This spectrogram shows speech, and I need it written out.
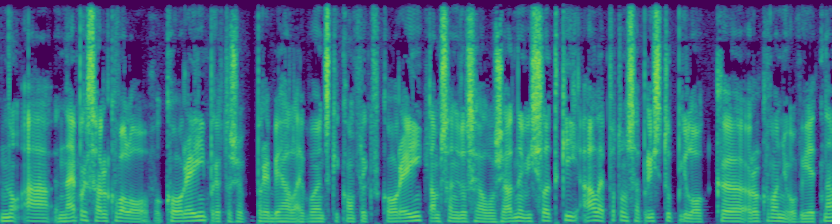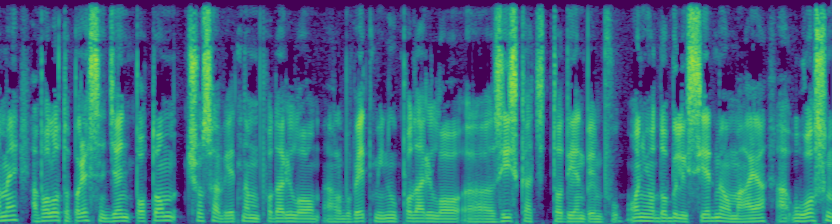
No a najprv sa rokovalo v Koreji, pretože prebiehal aj vojenský konflikt v Koreji. Tam sa nedosiahlo žiadne výsledky, ale potom sa pristúpilo k rokovaniu o Vietname a bolo to presne deň potom, čo sa Vietnamu podarilo, alebo Vietminu podarilo e, získať to Dien Bien Phu. Oni ho dobili 7. mája a u 8.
